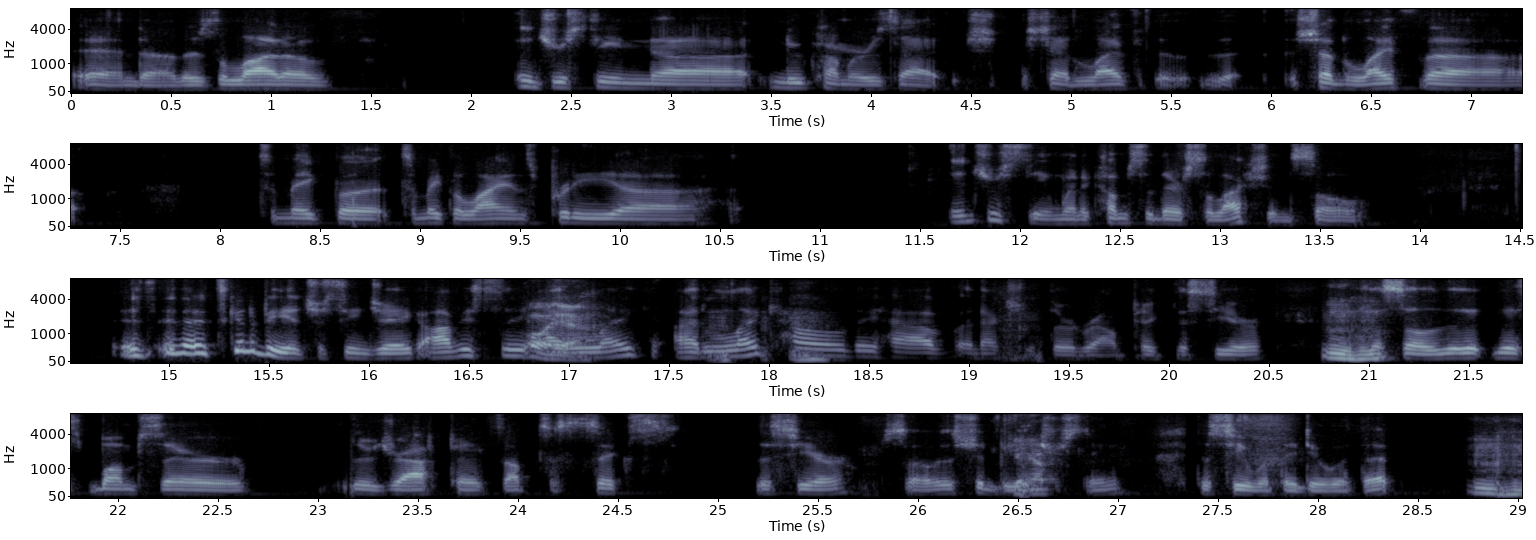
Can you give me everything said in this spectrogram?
and uh, there's a lot of interesting uh, newcomers that sh- shed life shed the life uh, to make the to make the Lions pretty uh, interesting when it comes to their selection. So it's it's going to be interesting, Jake. Obviously, Oh, I like I like how they have an extra third round pick this year. Mhm. So th- this bumps their their draft picks up to six this year. So this should be Yep. interesting to see what they do with it. hmm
